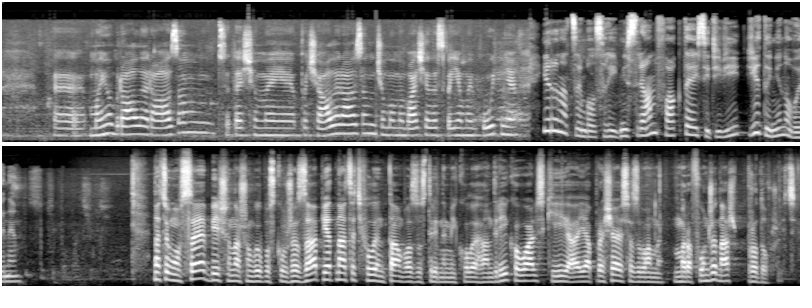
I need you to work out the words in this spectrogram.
ми обрали разом, це те, що ми почали разом, чому ми бачили своє майбутнє. Ірина Цимбал, Сергій Дністрян, Факти СІТВ, Єдині новини. На цьому все. Більше в нашому випуску вже за 15 хвилин. Там вас зустріне мій колега Андрій Ковальський. А я прощаюся з вами. Марафон же наш продовжується.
